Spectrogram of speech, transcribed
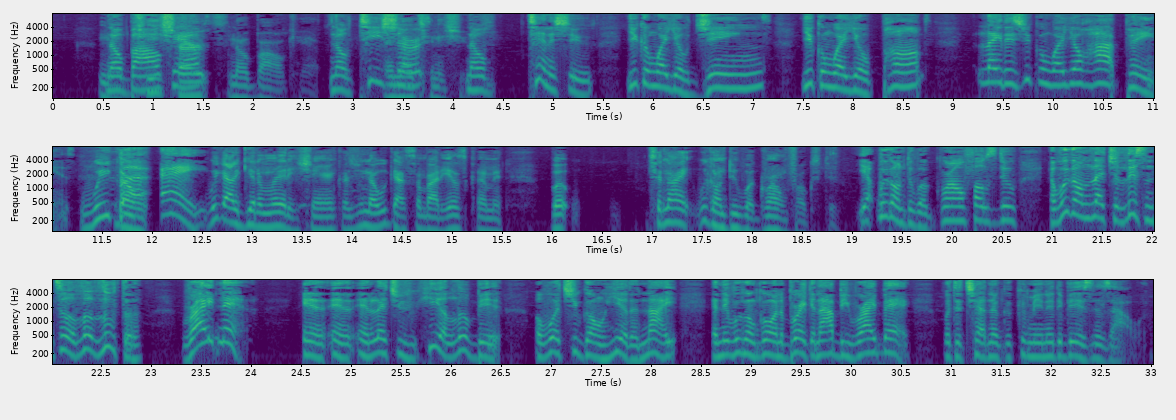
no, ball caps, no ball caps. no t-shirts, tennis shoes. no tennis shoes. You can wear your jeans. You can wear your pumps. Ladies, you can wear your hot pants. We don't. hey, We got to get them ready, Sharon, because you know we got somebody else coming. But tonight we're gonna do what grown folks do. yeah, we're gonna do what grown folks do, and we're gonna let you listen to a little Luther right now, and and, and let you hear a little bit of what you're gonna hear tonight, and then we're gonna go on a break, and I'll be right back with the Chattanooga Community Business Hour.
